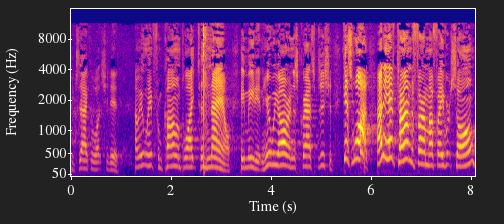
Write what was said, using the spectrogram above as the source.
Exactly what she did. I mean, it went from common polite to now, immediate. And here we are in this crash position. Guess what? I didn't have time to find my favorite song.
